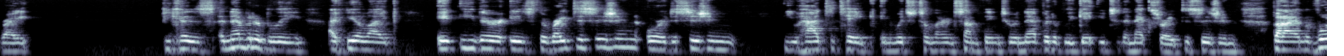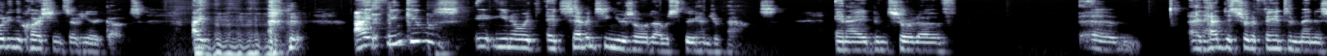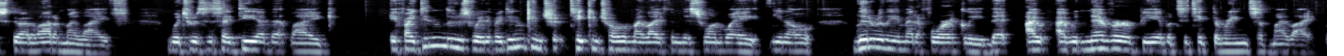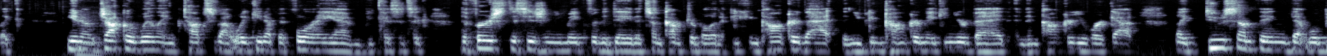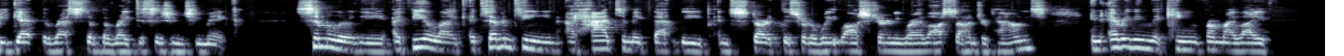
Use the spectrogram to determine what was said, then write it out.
right? Because inevitably, I feel like it either is the right decision or a decision you had to take in which to learn something to inevitably get you to the next right decision. But I am avoiding the question, so here it goes. I I think it was you know at, at 17 years old I was 300 pounds, and I had been sort of um, I'd had this sort of phantom menace throughout a lot of my life, which was this idea that like if I didn't lose weight, if I didn't contr- take control of my life in this one way, you know, literally and metaphorically, that I, I would never be able to take the reins of my life. Like, you know, mm-hmm. Jocko Willink talks about waking up at 4 a.m. because it's like the first decision you make for the day that's uncomfortable. And if you can conquer that, then you can conquer making your bed and then conquer your workout. Like, do something that will beget the rest of the right decisions you make similarly, I feel like at 17, I had to make that leap and start this sort of weight loss journey where I lost 100 pounds. And everything that came from my life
